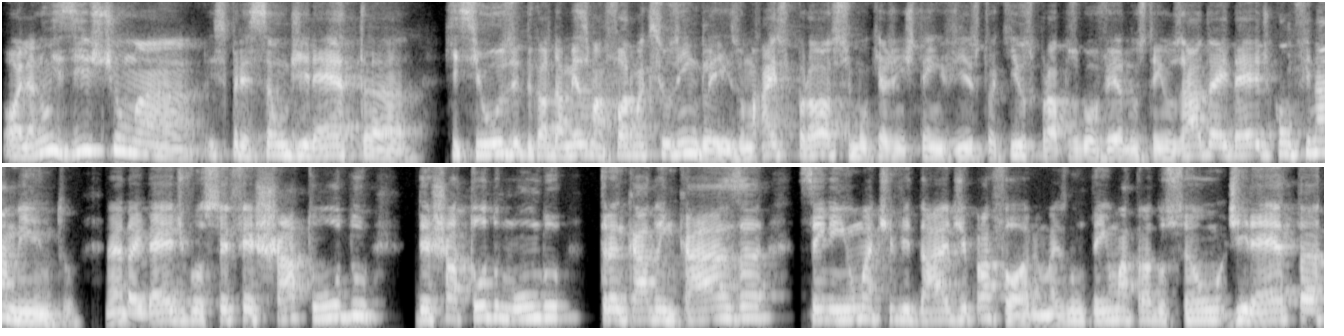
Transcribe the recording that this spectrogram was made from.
Olha, não existe uma expressão direta que se use da mesma forma que se usa em inglês. O mais próximo que a gente tem visto aqui, os próprios governos têm usado, é a ideia de confinamento, né? da ideia de você fechar tudo deixar todo mundo trancado em casa, sem nenhuma atividade para fora, mas não tem uma tradução direta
